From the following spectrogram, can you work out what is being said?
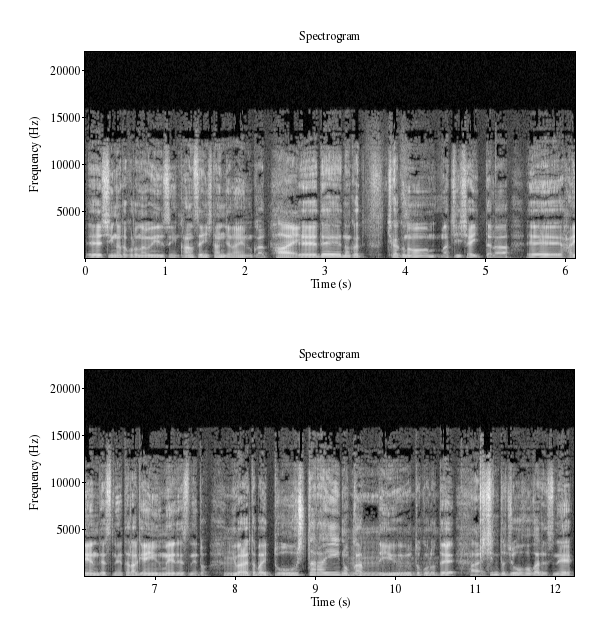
えー、新型コロナウイルスに感染したんじゃないのか、はい、えー、で、なんか近くの町医者行ったら、えー、肺炎ですね、ただ原因不明ですねと言われた場合、どうしたらいいのかっていうところで、きちんと情報がですね、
